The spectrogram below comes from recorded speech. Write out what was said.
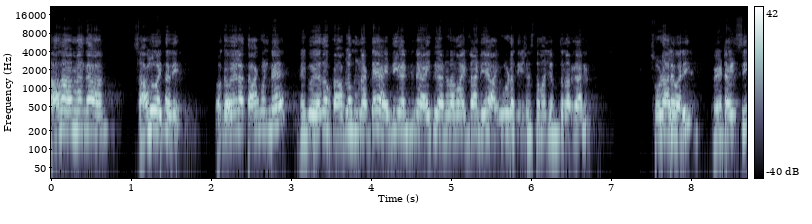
సాధారణంగా సాల్వ్ అవుతుంది. ఒకవేళ కాకుంటే మీకు ఏదో ప్రాబ్లం ఉన్నట్టే ఐటీ కట్టిన ఐటీ కట్టడమా ఇట్లాంటివి అవి కూడా తీసేస్తామని చెప్తున్నారు కానీ చూడాలి మరి వేటాయిసి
